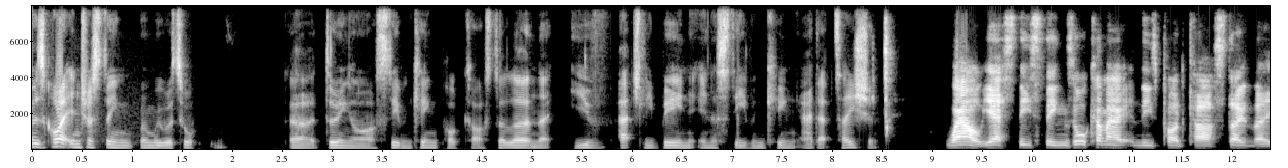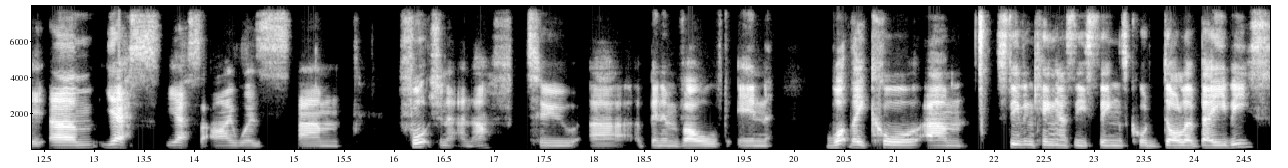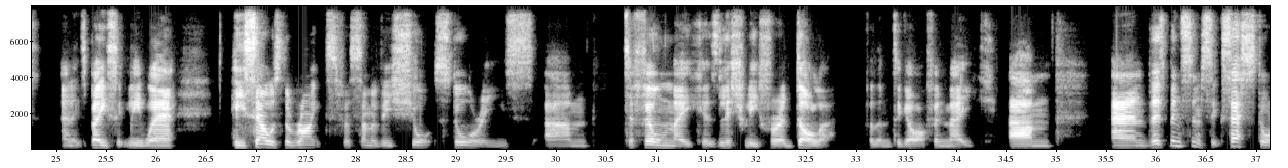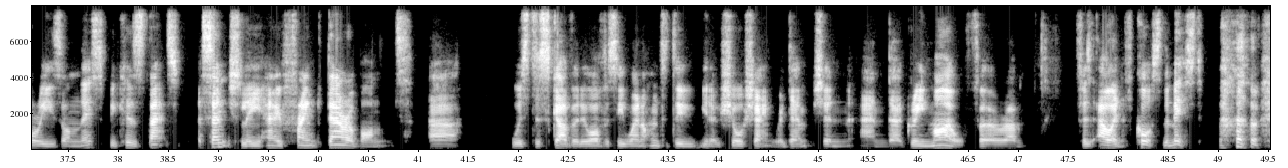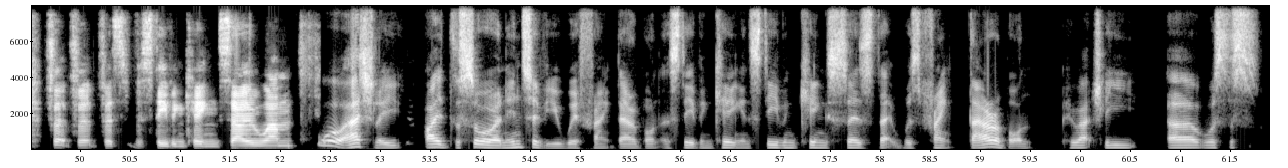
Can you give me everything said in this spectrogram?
it was quite interesting when we were uh, doing our Stephen King podcast to learn that you've actually been in a Stephen King adaptation. Wow, yes, these things all come out in these podcasts, don't they? Um, yes, yes, I was um, fortunate enough to uh, have been involved in what they call um, Stephen King has these things called dollar babies, and it's basically where he sells the rights for some of his short stories um, to filmmakers literally for a dollar for them to go off and make. Um, and there's been some success stories on this because that's essentially how Frank Darabont uh, was discovered, who obviously went on to do, you know, Shawshank Redemption and uh, Green Mile for, um, for oh, and of course, The Mist for, for, for, for Stephen King. So, um, well, actually, I saw an interview with Frank Darabont and Stephen King, and Stephen King says that it was Frank Darabont who actually uh, was this,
